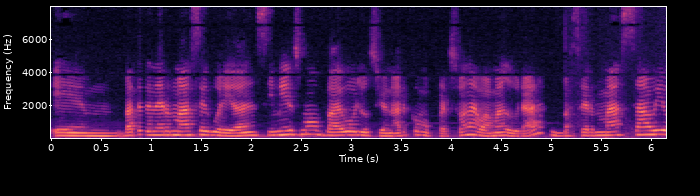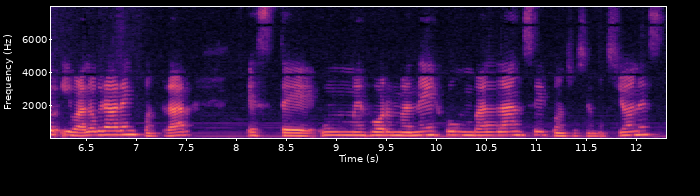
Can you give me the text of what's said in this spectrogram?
Em, va a tener más seguridad en sí mismo, va a evolucionar como persona, va a madurar, va a ser más sabio y va a lograr encontrar este, un mejor manejo, un balance con sus emociones.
